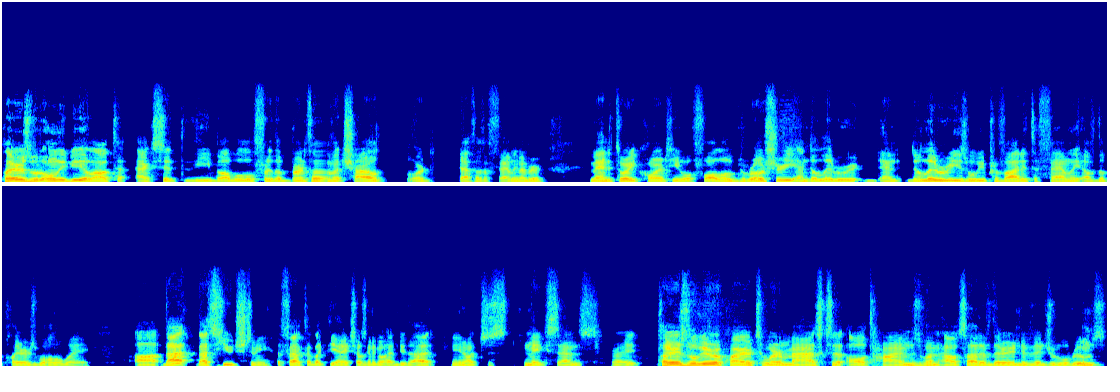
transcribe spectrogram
Players would only be allowed to exit the bubble for the birth of a child or death of a family member. Mandatory quarantine will follow. Grocery and delivery and deliveries will be provided to family of the players while away. Uh, that that's huge to me. The fact that like the NHL is going to go ahead and do that, you know, it just makes sense, right? Players will be required to wear masks at all times when outside of their individual rooms.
